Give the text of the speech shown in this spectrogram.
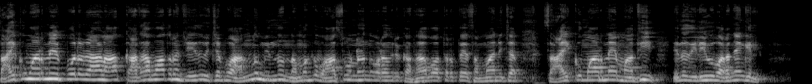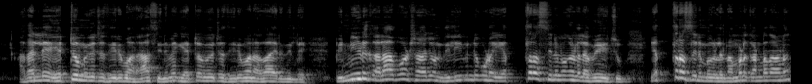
സായികുമാറിനെ പോലെ ഒരാൾ ആ കഥാപാത്രം ചെയ്തു വെച്ചപ്പോൾ അന്നും ഇന്നും നമുക്ക് വാസുണ്ടെന്ന് പറയുന്ന ഒരു കഥാപാത്രത്തെ സമ്മാനിച്ച സായികുമാറിനെ മതി എന്ന് ദിലീപ് പറഞ്ഞെങ്കിൽ അതല്ലേ ഏറ്റവും മികച്ച തീരുമാനം. ആ സിനിമയ്ക്ക് ഏറ്റവും മികച്ച തീരുമാനം അതായിരുന്നില്ലേ? പിന്നീട് കലാഭവൻ ഷാജോൺ ദിലീപിന്റെ കൂടെ എത്ര സിനിമകളിൽ അഭിനയിച്ചു? എത്ര സിനിമകളിൽ? നമ്മൾ കണ്ടതാണ്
